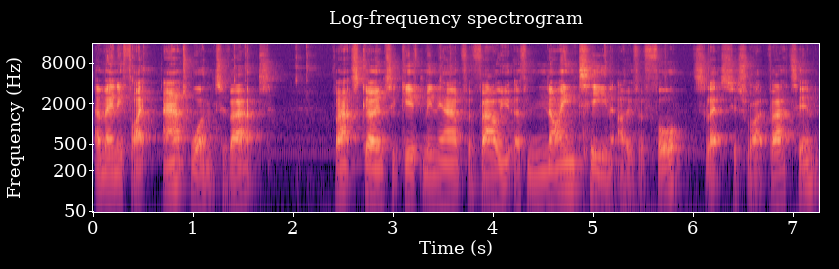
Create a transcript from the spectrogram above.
And then if I add 1 to that, that's going to give me now the value of 19 over 4. So let's just write that in.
